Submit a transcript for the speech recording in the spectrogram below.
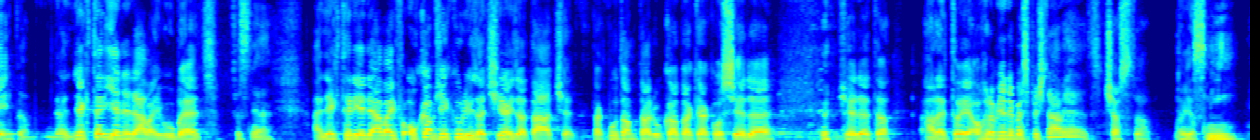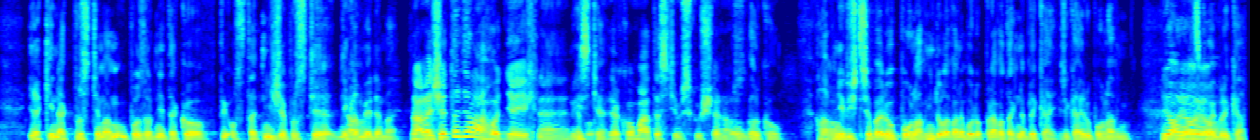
oni, auta. některý je nedávají vůbec Přesně. a některý je dávají v okamžiku, kdy začínají zatáčet. Tak mu tam ta ruka tak jako sjede, že jde to. Ale to je ohromně nebezpečná věc, často. No jasný. Jak jinak prostě máme upozornit jako ty ostatní, že prostě někam no. jedeme. No ale že to dělá hodně jich, ne? Nebo Jistě. Jakou máte s tím zkušenost? Velkou. Hlavně, když třeba jedou pohlavní doleva nebo doprava, tak neblikají. Říkají, jedu pohlavní. Jo, jo, jo.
